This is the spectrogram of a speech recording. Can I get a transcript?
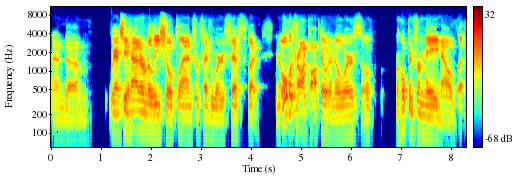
and um, we actually had a release show planned for February fifth, but an Omicron popped out of nowhere, so we're hoping for May now. But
